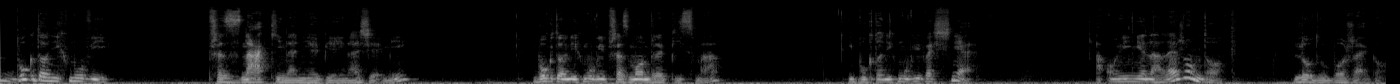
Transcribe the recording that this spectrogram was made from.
Bóg do nich mówi przez znaki na niebie i na ziemi. Bóg do nich mówi przez mądre pisma. I Bóg do nich mówi we śnie. A oni nie należą do ludu Bożego.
